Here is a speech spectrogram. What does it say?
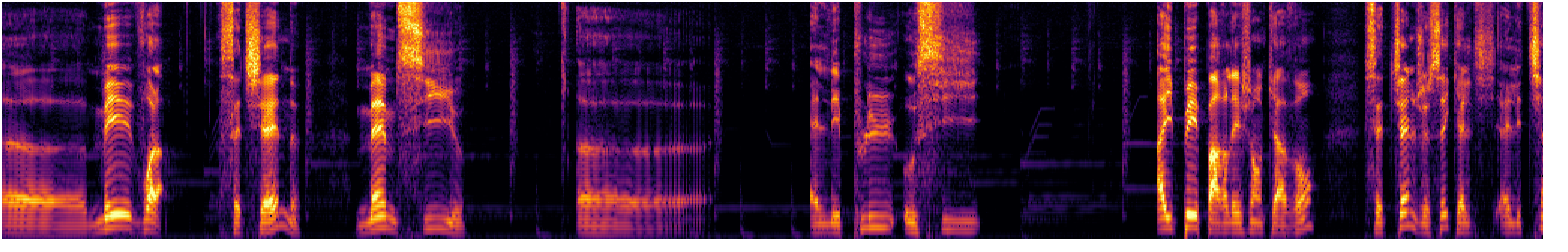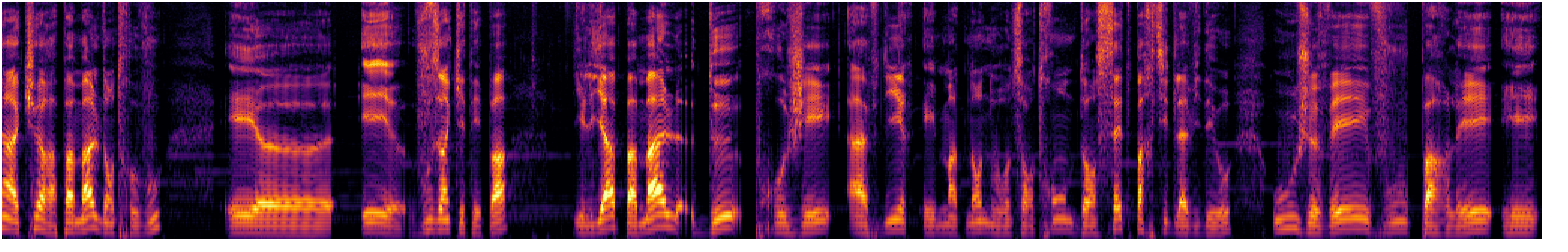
Euh, mais voilà, cette chaîne, même si elle n'est plus aussi hypée par les gens qu'avant. Cette chaîne, je sais qu'elle elle tient à cœur à pas mal d'entre vous. Et, euh, et euh, vous inquiétez pas, il y a pas mal de projets à venir. Et maintenant, nous nous entrons dans cette partie de la vidéo où je vais vous parler et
